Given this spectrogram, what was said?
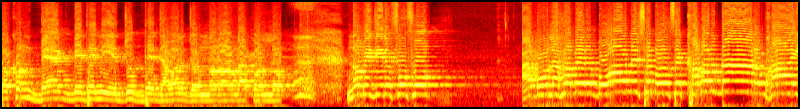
তখন ব্যাগ বেঁধে নিয়ে যুদ্ধে যাওয়ার জন্য রওনা করল। নবীজির ফুফু আবু লাহাবের বোন এসে বলছে, খবরদার ভাই,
